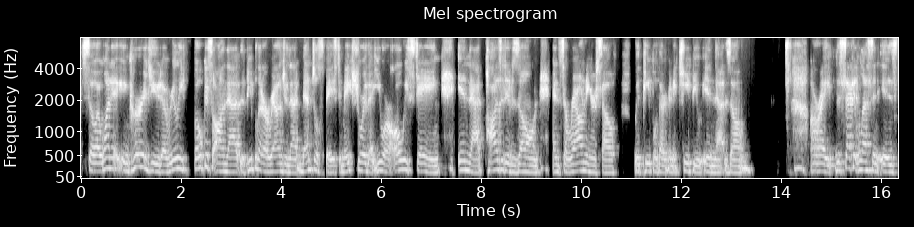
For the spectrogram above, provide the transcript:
So I want to encourage you to really focus on that, the people that are around you in that mental space to make sure that you are always staying in that positive zone and surrounding yourself with people that are going to keep you in that zone. All right. The second lesson is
